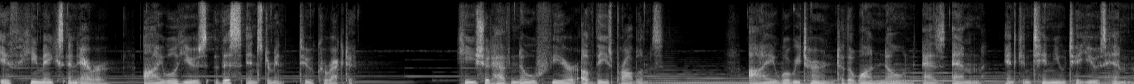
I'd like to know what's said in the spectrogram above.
If he makes an error, I will use this instrument to correct it. He should have no fear of these problems. I will return to the one known as M and continue to use Him.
